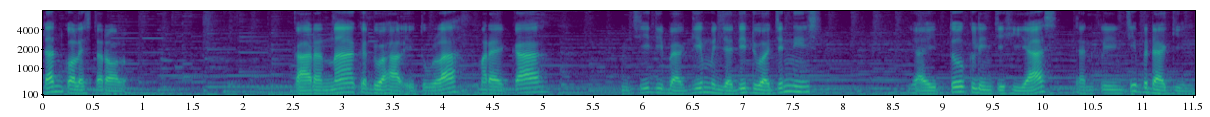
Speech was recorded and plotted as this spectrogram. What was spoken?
dan kolesterol. Karena kedua hal itulah mereka kelinci dibagi menjadi dua jenis, yaitu kelinci hias dan kelinci bedaging.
